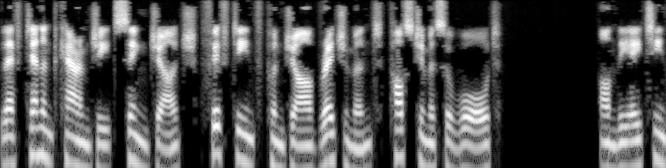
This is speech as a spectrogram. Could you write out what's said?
Lieutenant Karamjit Singh Judge, 15th Punjab Regiment, posthumous award. On 18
